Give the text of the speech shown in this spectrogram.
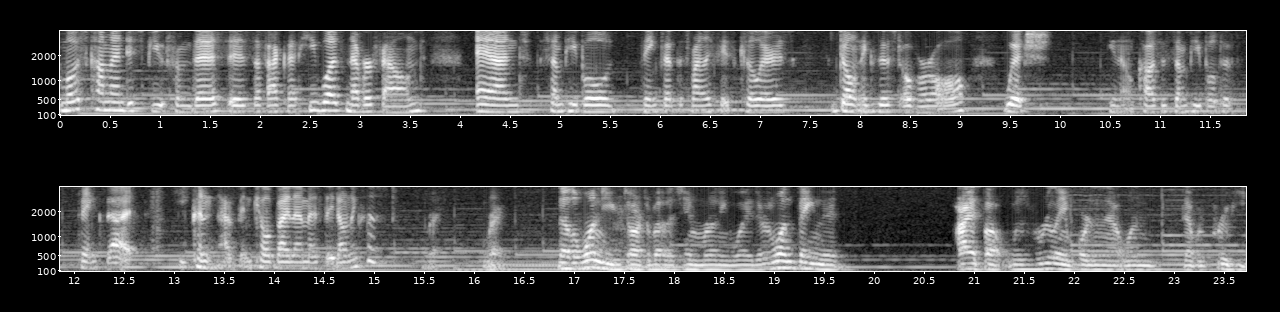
most common dispute from this is the fact that he was never found, and some people think that the smiley face killers don't exist overall, which, you know, causes some people to think that he couldn't have been killed by them as they don't exist. Right. Right. Now, the one you talked about is him running away. There's one thing that I thought was really important in that one that would prove he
